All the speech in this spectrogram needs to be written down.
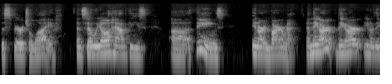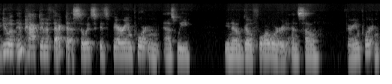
the spiritual life. And so we all have these uh, things in our environment and they are they are you know they do impact and affect us. So it's it's very important as we you know go forward and so very important.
